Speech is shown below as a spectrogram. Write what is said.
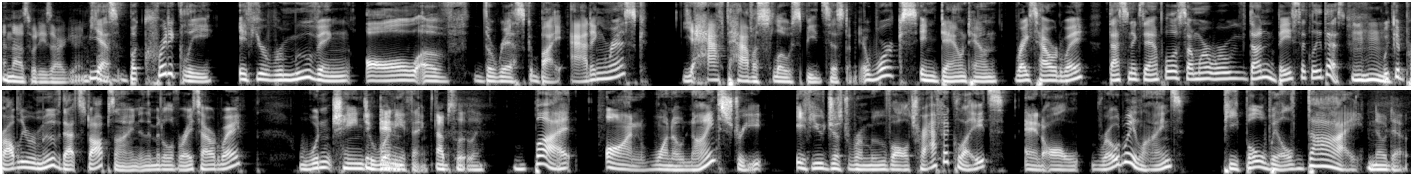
And that's what he's arguing. for. Yes, but critically, if you're removing all of the risk by adding risk, you have to have a slow speed system. It works in downtown Rice Howard Way. That's an example of somewhere where we've done basically this. Mm-hmm. We could probably remove that stop sign in the middle of Rice Howard Way. Wouldn't change It wouldn't. anything. Absolutely. But on 109th Street, if you just remove all traffic lights and all roadway lines, people will die. No doubt.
